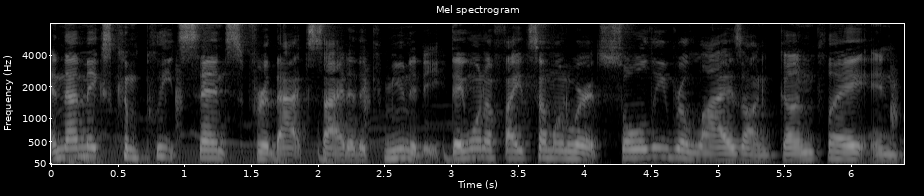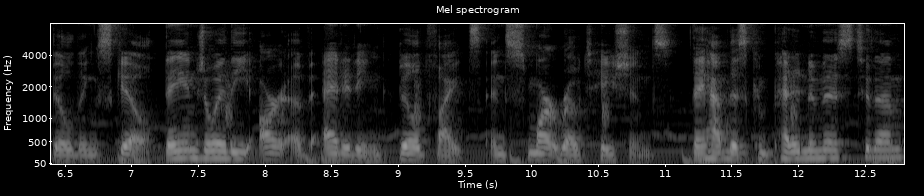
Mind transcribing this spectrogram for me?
and that makes complete sense for that side of the community. They want to fight someone where it solely relies on gunplay and building skill. They enjoy the art of editing, build fights, and smart rotations. They have this competitiveness to them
